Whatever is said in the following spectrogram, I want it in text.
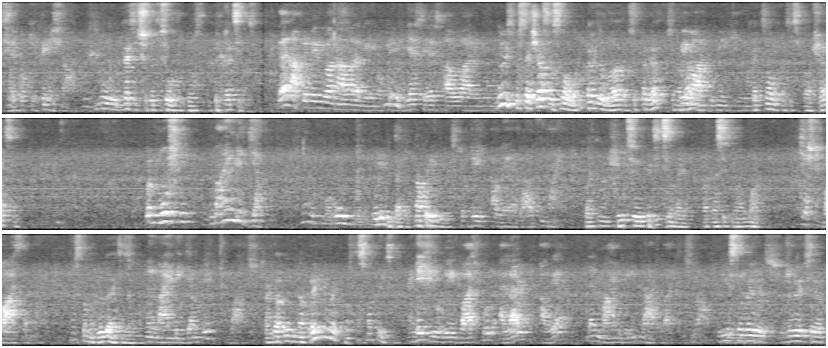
Say, okay, finish now. Ну, хотите, чтобы это все уже просто прекратилось. Then after maybe one hour again, okay, yes, yes, how are you? Ну и спустя час вы снова, ну как дела, все в порядке, все We нормально. want to meet you. Как снова хотите пообщаться. But mostly mind is jump. Ну, вот ум ум любит так вот напрыгивать. Поэтому будьте бдительны относительно ума. Just watch the mind. Просто наблюдайте за ним. When mind is jumping, watch. Когда ум напрыгивает, просто смотрите. And if you be watchful, alert, aware, then mind will not work. И Если вы живете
